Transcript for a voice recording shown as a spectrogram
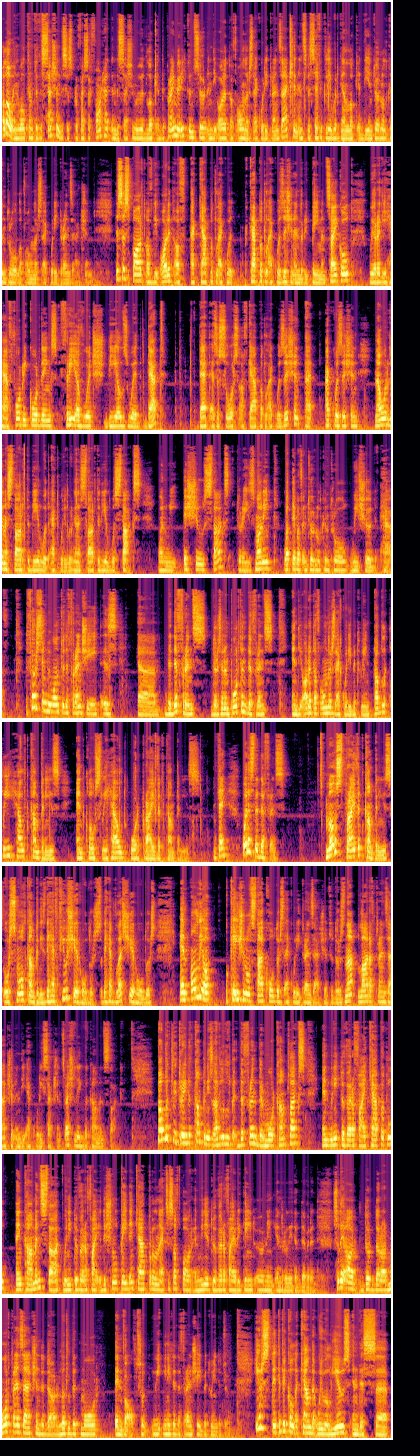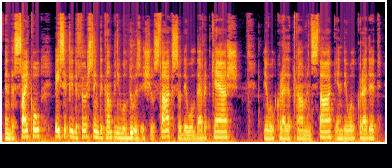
Hello and welcome to the session. This is Professor Farhat. In this session, we would look at the primary concern in the audit of owner's equity transaction, and specifically, we're going to look at the internal control of owner's equity transaction. This is part of the audit of a capital, capital acquisition and repayment cycle. We already have four recordings, three of which deals with debt, debt as a source of capital acquisition. Uh, acquisition. Now we're going to start to deal with equity. We're going to start to deal with stocks when we issue stocks to raise money, what type of internal control we should have. The first thing we want to differentiate is uh, the difference, there's an important difference in the audit of owner's equity between publicly held companies and closely held or private companies. Okay, what is the difference? Most private companies or small companies, they have few shareholders, so they have less shareholders, and only on occasional stockholders equity transaction. So there's not a lot of transaction in the equity section, especially in the common stock. Publicly traded companies are a little bit different. They're more complex and we need to verify capital and common stock. We need to verify additional paid in capital and excess of par and we need to verify retained earning and related dividend. So they are there, there are more transactions that are a little bit more involved. So we you need to differentiate between the two. Here's the typical account that we will use in this uh, in this cycle. Basically, the first thing the company will do is issue stocks. So they will debit cash, they will credit common stock, and they will credit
